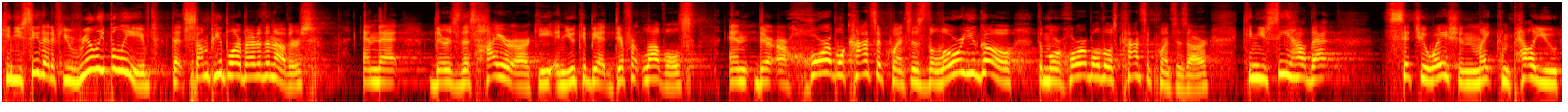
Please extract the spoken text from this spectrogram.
Can you see that if you really believed that some people are better than others and that there's this hierarchy and you could be at different levels, and there are horrible consequences. The lower you go, the more horrible those consequences are. Can you see how that situation might compel you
